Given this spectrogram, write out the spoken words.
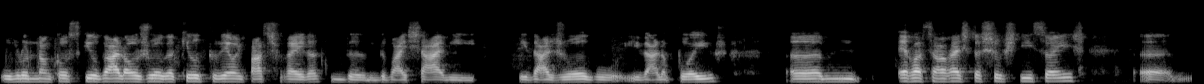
o Bruno não conseguiu dar ao jogo aquilo que deu em Passos Ferreira, de, de baixar e, e, dar jogo e dar apoios. em relação ao resto das substituições, uh,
